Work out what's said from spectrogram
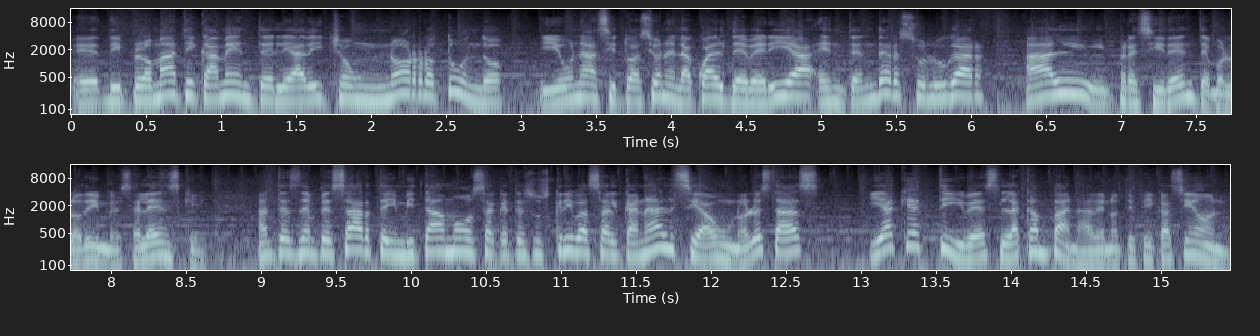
eh, diplomáticamente le ha dicho un no rotundo y una situación en la cual debería entender su lugar al presidente Volodymyr Zelensky. Antes de empezar te invitamos a que te suscribas al canal si aún no lo estás y a que actives la campana de notificación.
